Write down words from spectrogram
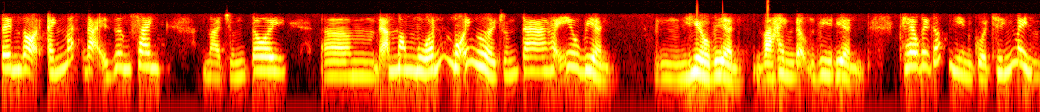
tên gọi ánh mắt đại dương xanh mà chúng tôi um, đã mong muốn mỗi người chúng ta hãy yêu biển hiểu biển và hành động vì biển theo cái góc nhìn của chính mình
